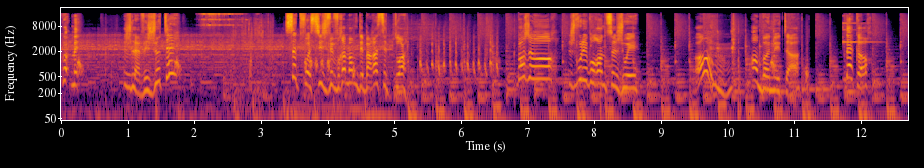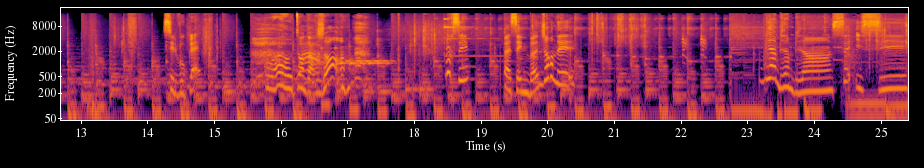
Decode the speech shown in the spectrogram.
Quoi Mais je l'avais jeté Cette fois-ci, je vais vraiment me débarrasser de toi Bonjour Je voulais vous rendre ce jouet. Oh En bon état. D'accord. S'il vous plaît. Waouh, autant d'argent Merci Passez une bonne journée Bien, bien, bien. C'est ici.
